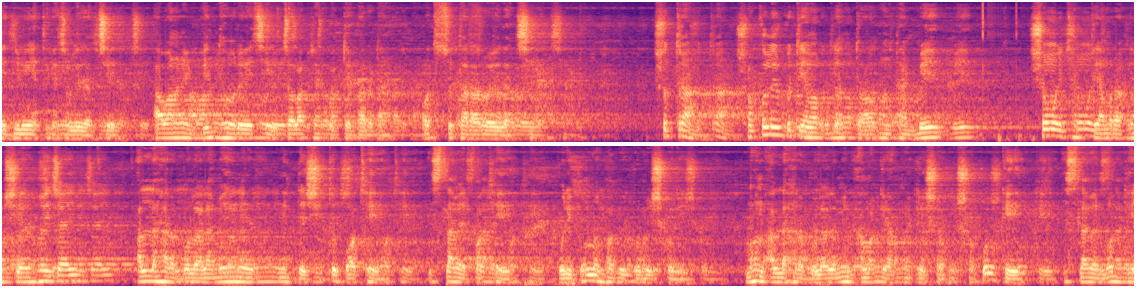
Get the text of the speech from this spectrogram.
এই দুনিয়া থেকে চলে যাচ্ছে। আবার অনেক বৃদ্ধ রয়েছে, চলাফেরা করতে পারে না, অথচ তারা রয়ে যাচ্ছে। সুতরাং সকলের প্রতি আমার উদাত্ত আহ্বান থাকবে, সময় থাকতে আমরা হুঁশিয়ার হয়ে যাই। আল্লাহ রাব্বুল আলামিনের নির্দেশিত পথে, ইসলামের পথে পরিপূর্ণভাবে প্রবেশ করি। মহান আল্লাহ রাব্বুল আলামিন আমাকে, আপনাকে সকলকে ইসলামের মধ্যে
